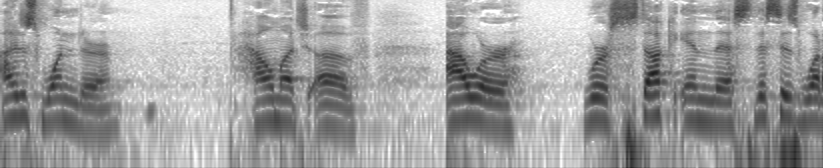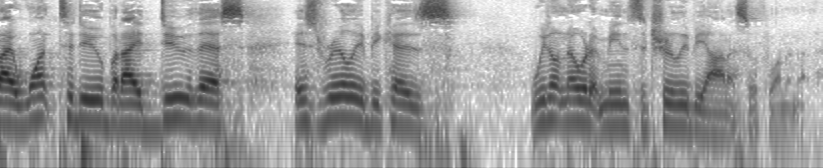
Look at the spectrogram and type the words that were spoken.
I just wonder how much of our we're stuck in this, this is what I want to do, but I do this, is really because we don't know what it means to truly be honest with one another.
